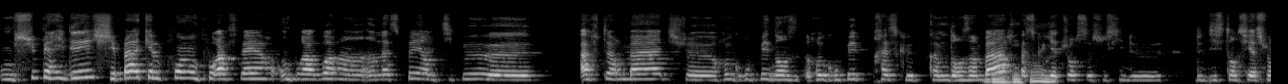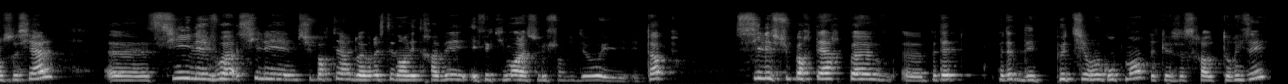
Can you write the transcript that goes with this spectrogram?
une, super idée. Je sais pas à quel point on pourra faire, on pourra avoir un, un aspect un petit peu after-match, regroupé, dans, regroupé presque comme dans un bar, parce qu'il y a toujours ce souci de de distanciation sociale. Euh, si, les joueurs, si les supporters doivent rester dans les travées, effectivement, la solution vidéo est, top. Si les supporters peuvent, euh, peut-être peut-être des petits regroupements, peut-être que ce sera autorisé.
